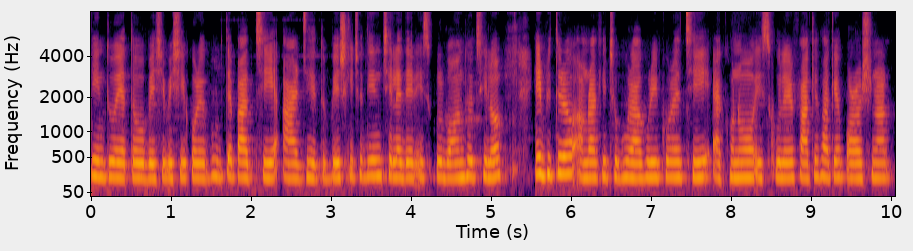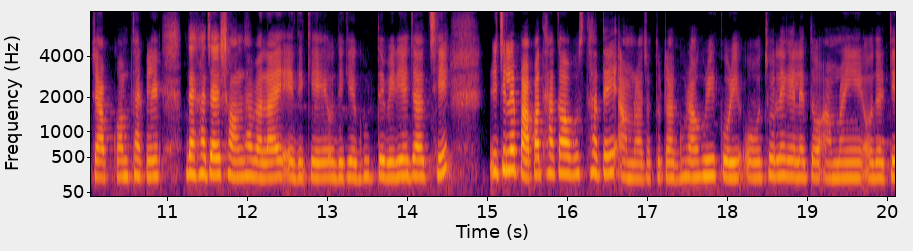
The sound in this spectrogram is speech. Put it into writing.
কিন্তু এত বেশি বেশি করে ঘুরতে পারছি। আর যেহেতু বেশ কিছুদিন ছেলেদের স্কুল বন্ধ ছিল, এর ভিতরেও আমরা কিছু ঘোরাঘুরি করেছি। এখনও স্কুলের ফাঁকে ফাঁকে পড়াশোনার চাপ কম থাকলে দেখা যায় সন্ধ্যাবেলায় এদিকে ওদিকে ঘুরতে বেরিয়ে যাচ্ছি। রিচেলের পাপা থাকা অবস্থাতেই আমরা যতটা ঘোরাঘুরি করি, ও চলে গেলে তো আমি ওদেরকে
